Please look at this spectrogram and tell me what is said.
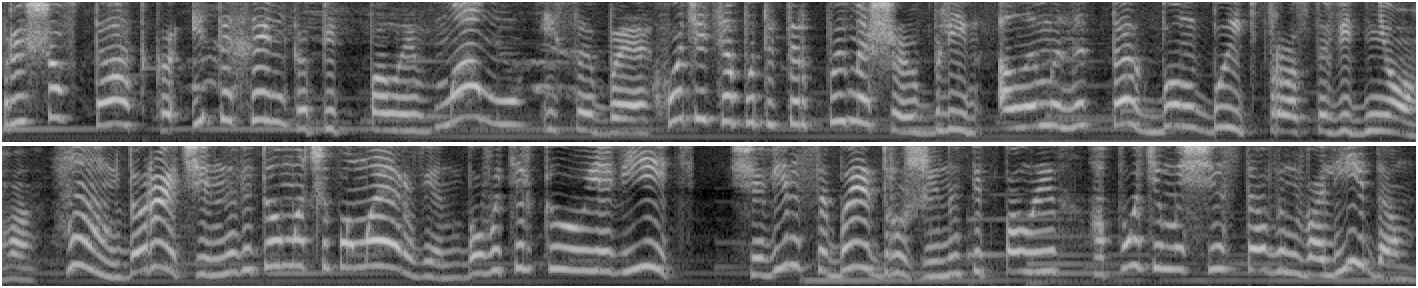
прийшов татко і тихенько підпалив маму і себе. Хочеться бути терпимішою, блін, але мене так бомбить просто від нього. Хм, до речі, невідомо чи помер він, бо ви тільки уявіть. Що він себе і дружину підпалив, а потім іще став інвалідом,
